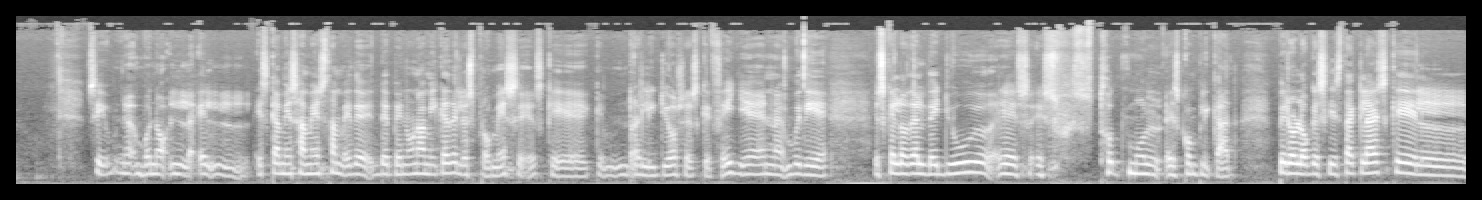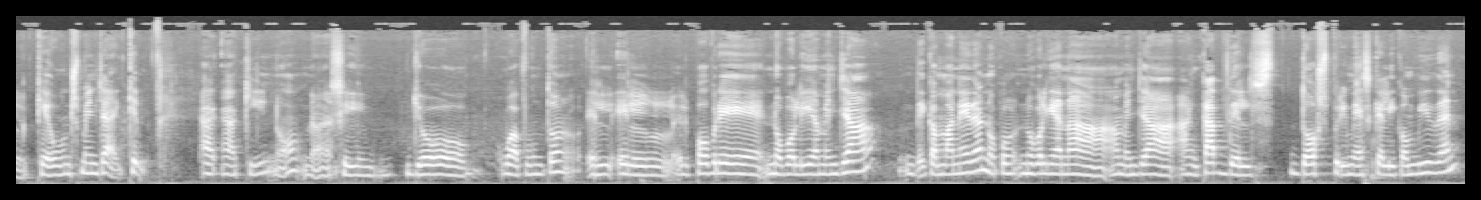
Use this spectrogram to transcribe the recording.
Sí, no, bueno, el, el, és que a més a més també de, depèn una mica de les promeses que, que religioses que feien, vull dir, és que lo del dejú és, és, és tot molt és complicat, però el que sí està clar és que, el, que uns menjar... Que, aquí, no? Si jo ho apunto, el, el, el pobre no volia menjar de cap manera, no, no volia anar a menjar en cap dels dos primers que li conviden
